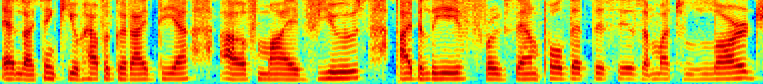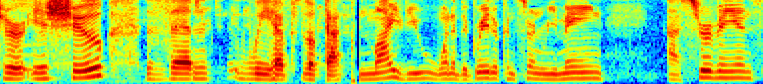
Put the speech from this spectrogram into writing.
and I think you have a good idea of my views. I believe, for example, that this is a much larger issue than we have looked at. In my view, one of the greater concerns remain uh, surveillance,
